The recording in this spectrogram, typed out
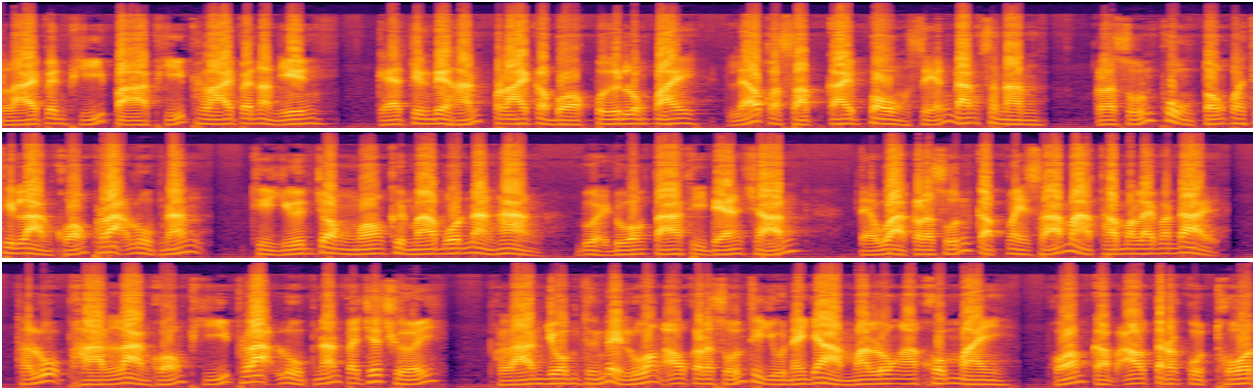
กลายเป็นผีป่าผีพลายไปนั่นเอง แกจึงได้หันปลายกระบอกปืนลงไป แล้วก็สับไกโป่งเสียงดังสนัน่น กระสุนพุ่งตรงไปที่ล่างของพระรูปนั้น ที่ยืนจ้องมองขึ้นมาบนนั่งห้าง ด้วยดวงตาที่แดงฉาน แต่ว่ากระสุนกลับไม่สามารถทำอะไรมันได้ ทะลุผ่านล่างของผีพระรูปนั้นไปเฉยๆพลานโยมถึงได้ล้วงเอากระสุนที่อยู่ในย่ามมาลงอาคมใหม่ พร้อมกับเอาตะกุดโทน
